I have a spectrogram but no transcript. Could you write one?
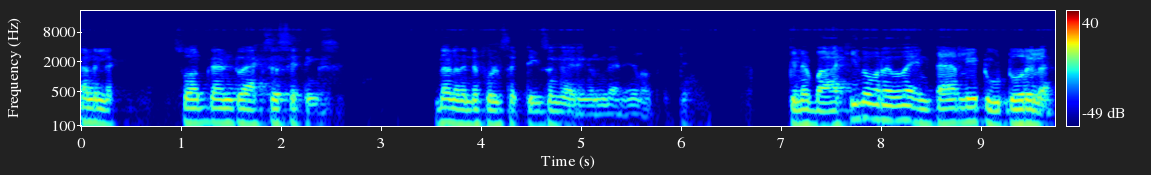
കണ്ടില്ലേ? Swap down to access settings ഇതാണ് ഇതിന്റെ ഫുൾ സെറ്റിംഗ്സും കാര്യങ്ങളും കാര്യങ്ങളും പിന്നെ ബാക്കി എന്ന് പറയുന്നത് എന്റയർലി ട്യൂട്ടോറിയലാണ്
